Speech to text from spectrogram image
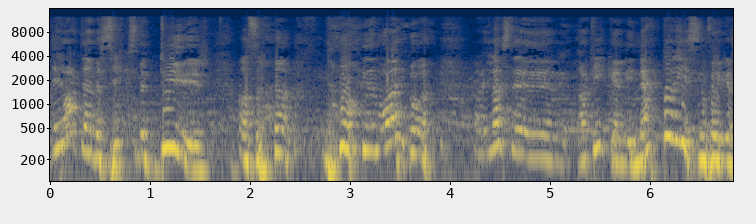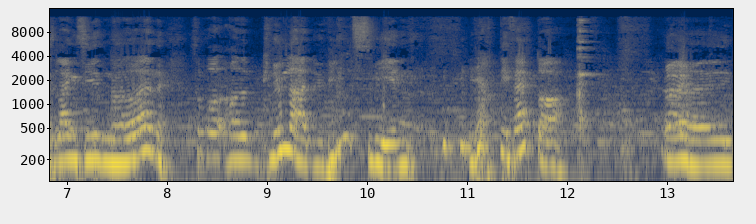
det er rart det med sex med dyr. Altså, det var jo Jeg leste en artikkel i Nettavisen for ikke så lenge siden. Og en som hadde knulla et villsvin rett i fetta. hey.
